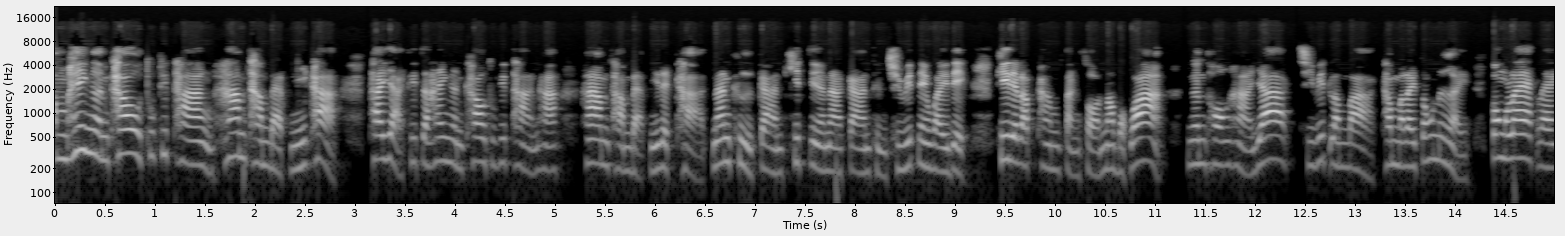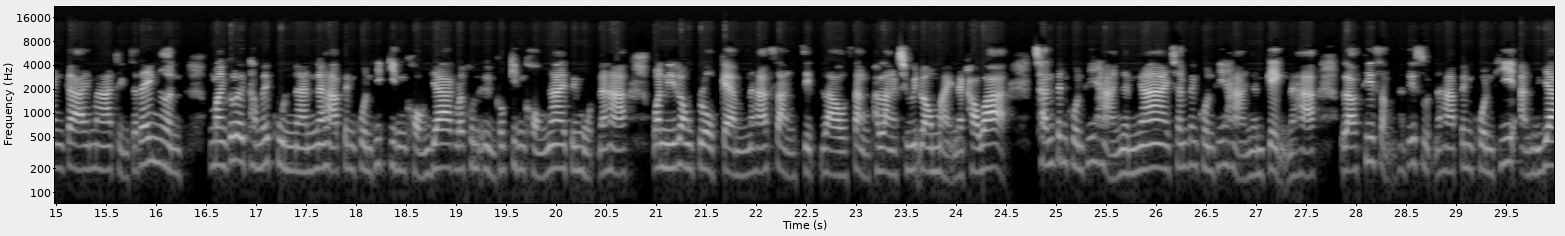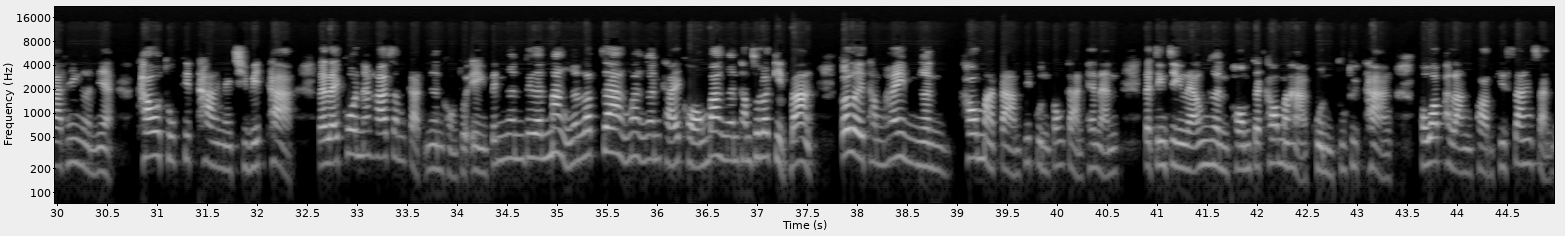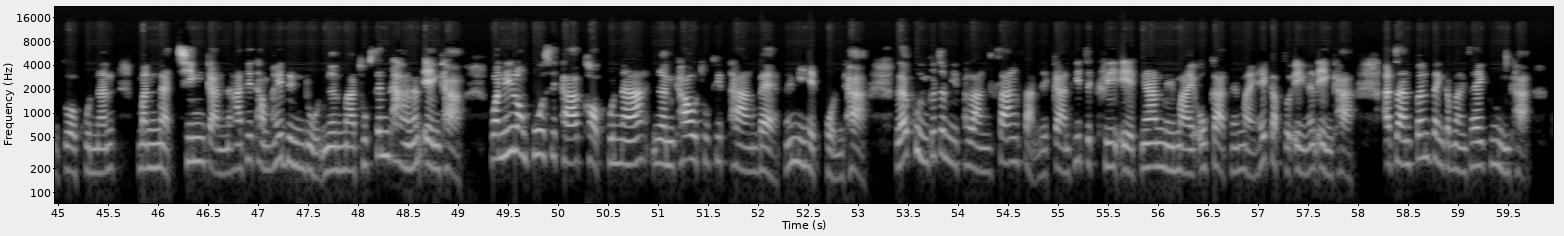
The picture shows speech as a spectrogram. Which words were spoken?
ทำให้เงินเข้าทุกทิศทาง ห้ามทำแบบนี้ค่ะ ถ้าอยากที่จะให้เงินเข้าทุกทิศทางนะคะ ห้ามทำแบบนี้เด็ดขาด นั่นคือการคิดจินตนาการถึงชีวิตในวัยเด็ก ที่ได้รับคำสั่งสอนมาบอกว่า เงินทองหายากชีวิตลำบากทำอะไรต้องเหนื่อย ต้องแลกแรงกายมาถึงจะได้เงิน มันก็เลยทำให้คุณนั้นนะคะ เป็นคนที่กินของยากและคนอื่นเขากินของง่ายไปหมดนะคะ วันนี้ลองโปรแกรมนะคะ สั่งจิตเราสั่งพลังชีวิตเราใหม่นะคะว่า ฉันเป็นคนที่หาเงินง่าย ฉันเป็นคนที่หาเงินเก่งนะคะ แล้วที่สำคัญที่สุดนะคะ เป็นคนที่อนุญาตให้เงินเนี่ยเข้าทุกทิศทางในชีวิตค่ะ หลายๆคนนะคะจำกัดเงินของตัวเองเป็นเงินเดือนบ้างเงินรับจ้างบ้างเงินขายของบ้างเงินทำธุรกิจบ้าง ก็เลยทำให้เงินเข้ามาตามที่คุณต้องการแค่นั้น แต่จริง ๆ แล้วเงินพร้อมจะเข้ามาหาคุณทุกทิศทาง เพราะว่าพลังความคิดสร้างสรรค์ตัวคุณนั้น มันแมทชิ่งกันนะคะที่ทำให้ดึงดูดเงินมาทุกเส้นทางนั่นเองค่ะ วันนี้ลองพูดสิคะขอบคุณนะ เงินเข้าทุกทิศทางแบบไม่มีเหตุผลค่ะ แล้วคุณก็จะมีพลังสร้างสรรค์ในการที่จะครีเอทงานใหม่ๆโอกาสใหม่ๆให้กับตัวเองนั่นเองค่ะอาจารย์เปิ้ลเป็นกำลังใจให้คุณค่ะ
